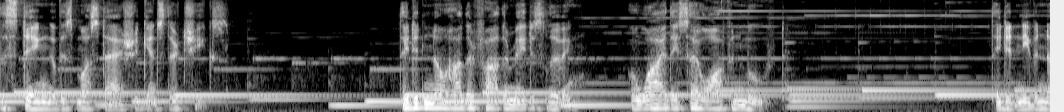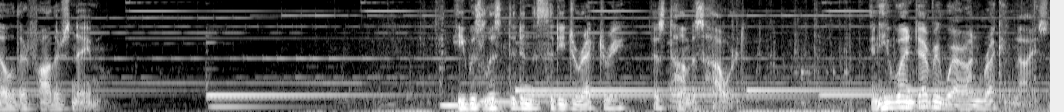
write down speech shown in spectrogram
the sting of his mustache against their cheeks. They didn't know how their father made his living or why they so often moved. They didn't even know their father's name. He was listed in the city directory as Thomas Howard. And he went everywhere unrecognized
